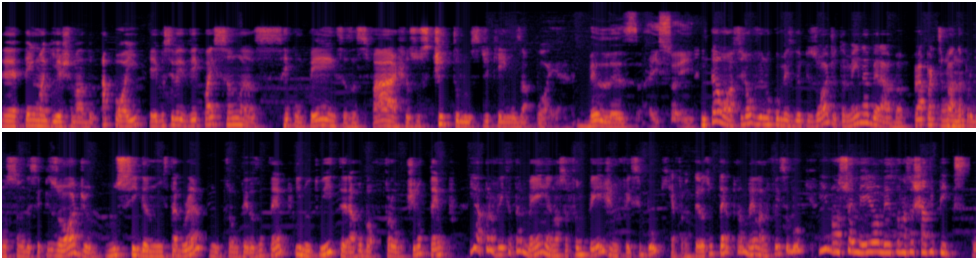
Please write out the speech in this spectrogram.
é, tem uma guia chamada Apoie. E aí você vai ver quais são as recompensas, as faixas, os títulos de quem nos apoia. Beleza, é isso aí. Então, ó, você já ouviu no começo do episódio também, né, Beraba? Para participar uhum. da promoção desse episódio, nos siga no Instagram, no Fronteiras no Tempo, e no Twitter, arroba Fronte no Tempo. E aproveita também a nossa fanpage no Facebook, que é Fronteiras no Tempo, também lá no Facebook. E nosso e-mail é o mesmo da nossa chave Pix, que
